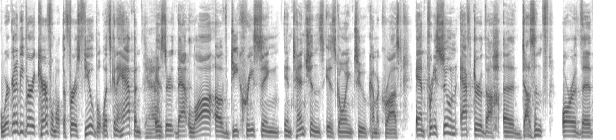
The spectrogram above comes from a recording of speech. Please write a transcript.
we're going to be very careful about the first few. But what's going to happen Yeah. is there that law of decreasing intentions is going to come across, and pretty soon after the uh, dozenth or the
